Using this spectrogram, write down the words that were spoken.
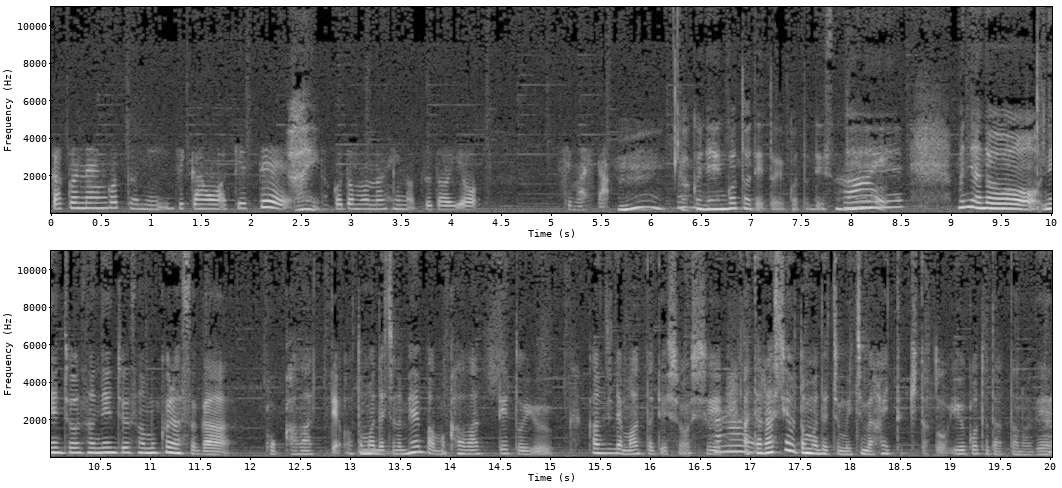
学年ごとに時間を空けて、はい、子供の日の集いをしました。うん、学年ごとでということですね。はい、まあねあの年長さん年中さんもクラスがこう変わってお友達のメンバーも変わってという感じでもあったでしょうし、はい、新しいお友達も1名入ってきたということだったので、はい、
